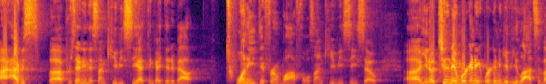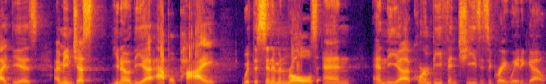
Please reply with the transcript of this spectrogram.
I, I, was uh, presenting this on QVC. I think I did about 20 different waffles on QVC. So, uh, you know, tune in. We're gonna we're gonna give you lots of ideas. I mean, just you know, the uh, apple pie with the cinnamon rolls and and the uh, corned beef and cheese is a great way to go.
